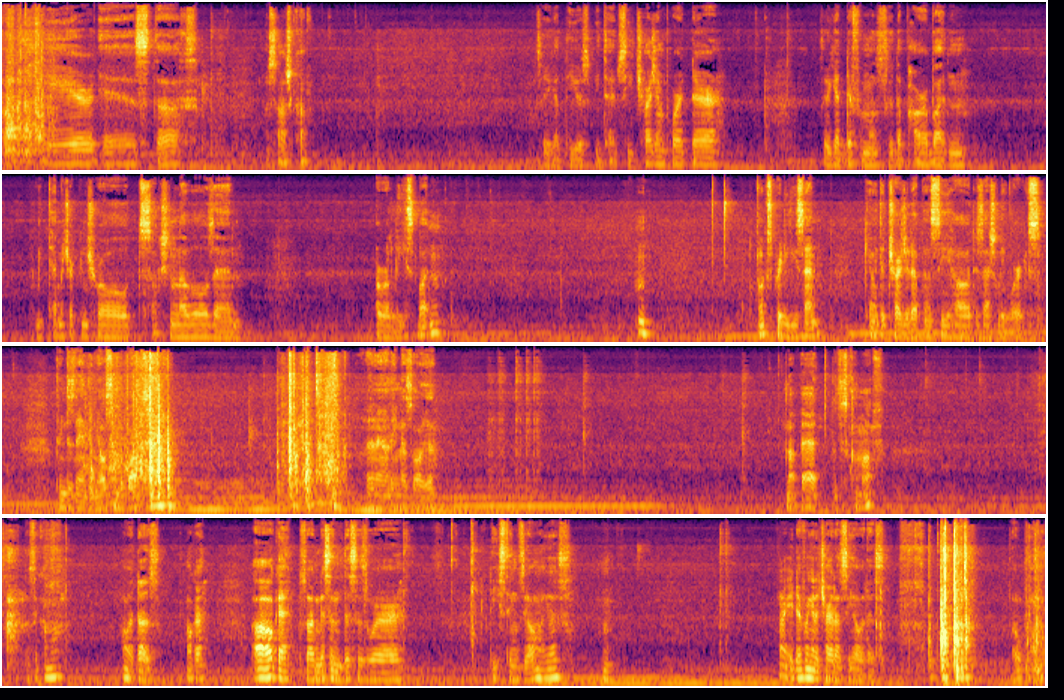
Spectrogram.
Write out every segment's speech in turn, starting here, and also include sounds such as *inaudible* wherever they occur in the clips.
But here is the massage cup. So you got the USB type C charging port there. So you got different ones with the power button, temperature control, suction levels, and a release button. Hmm. Looks pretty decent. Can't wait to charge it up and see how this actually works. I think there's anything else in the box here yeah. Not bad. Does this come off? *sighs* Does it come off? Oh, it does. Okay. Oh, okay. So I'm guessing this is where these things go, I guess. Hmm. All right, you're definitely gonna try to see how it is. Oh, I'm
